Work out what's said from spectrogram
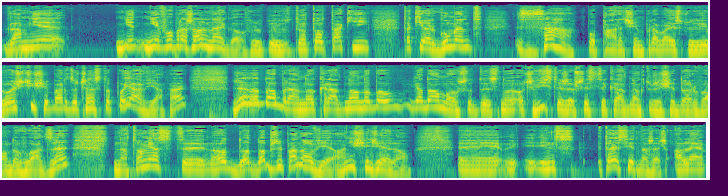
dla mnie nie, niewyobrażalnego. To, to taki, taki argument za poparciem Prawa i Sprawiedliwości się bardzo często pojawia, tak? Że no dobra, no kradną, no bo wiadomo, to jest no, oczywiste, że wszyscy kradną, którzy się dorwą do władzy, natomiast y, no, do, dobrzy panowie, oni się dzielą. Yy, więc to jest jedna rzecz, ale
